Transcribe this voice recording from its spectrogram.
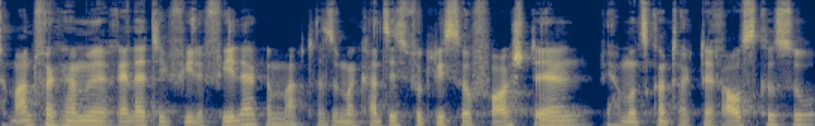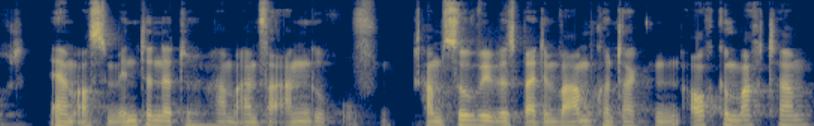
Am Anfang haben wir relativ viele Fehler gemacht. Also man kann sich wirklich so vorstellen, wir haben uns Kontakte rausgesucht ähm, aus dem Internet und haben einfach angerufen. Haben so, wie wir es bei den warmen Kontakten auch gemacht haben,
